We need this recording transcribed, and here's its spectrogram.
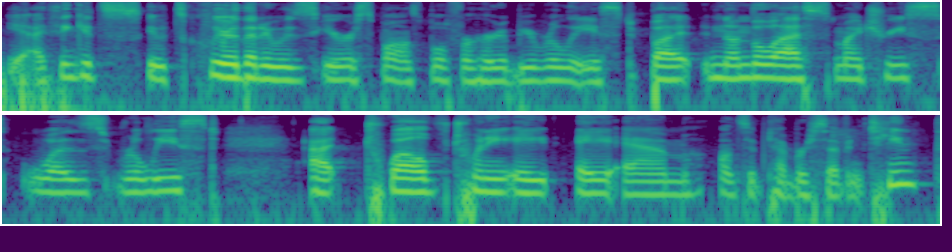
yeah i think it's it's clear that it was irresponsible for her to be released but nonetheless Mitrice was released at 12:28 a.m. on September 17th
